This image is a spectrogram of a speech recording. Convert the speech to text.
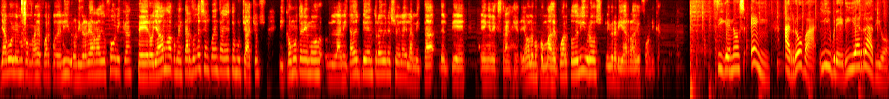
Ya volvemos con más de Puerto de Libros, Librería Radiofónica, pero ya vamos a comentar dónde se encuentran estos muchachos y cómo tenemos la mitad del pie dentro de Venezuela y la mitad del pie en el extranjero. Ya volvemos con más de Puerto de Libros, Librería Radiofónica. Síguenos en arroba Librería Radio.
